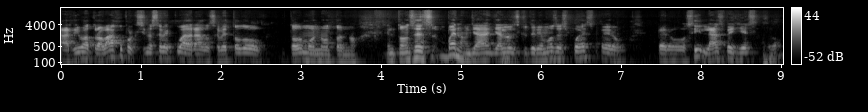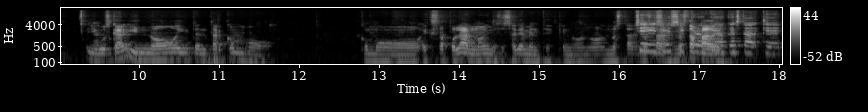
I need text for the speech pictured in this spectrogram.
arriba, otro abajo, porque si no se ve cuadrado, se ve todo, todo monótono. Entonces, bueno, ya, ya lo discutiremos después, pero, pero sí, las bellezas, ¿no? Y buscar y no intentar como como extrapolar, ¿no? Innecesariamente, que no, no, no está, sí, no está, sí, sí, creo, Creo que está, que,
